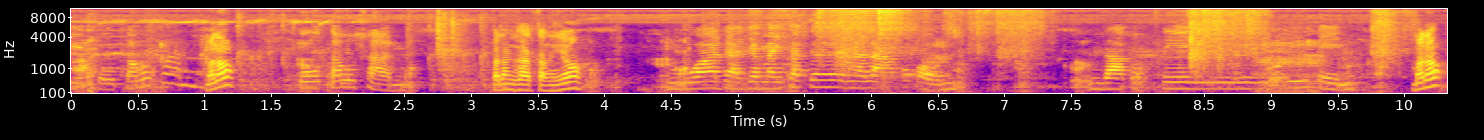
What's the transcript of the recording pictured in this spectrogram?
Ginatang ko 2,000. Mano? 2,000. Pananggatang nyo. Dua da dyan may sa nalako kon. Ang dakot ti 18. Mano?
